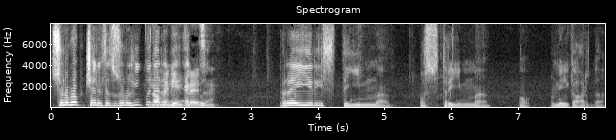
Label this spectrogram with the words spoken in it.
sono proprio, cioè nel senso sono 5 terre in che inglese. Ecco, Prairie Steam o Stream, oh, non mi ricordo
